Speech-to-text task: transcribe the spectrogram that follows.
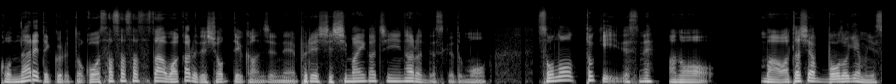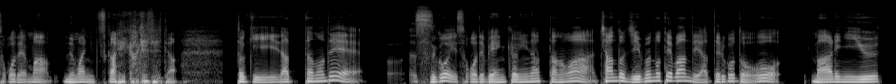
こう慣れてくると、こうさささささわかるでしょっていう感じでね、プレイしてしまいがちになるんですけども、その時ですね、あの、まあ私はボードゲームにそこでまあ沼に浸かりかけてた時だったので、すごいそこで勉強になったのは、ちゃんと自分の手番でやってることを周りに言う、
